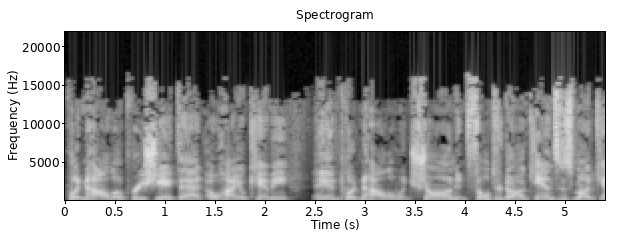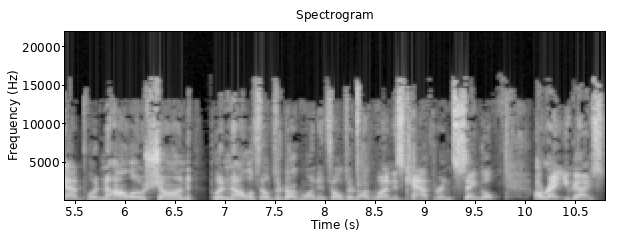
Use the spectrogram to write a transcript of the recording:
Puddin Hollow, appreciate that. Ohio Kimmy and Puddin Hollow and Sean and Filter Dog, Kansas Mudcat, Puddin Hollow, Sean, Puddin Hollow, Filter Dog 1 and Filter Dog 1 is Catherine Single. All right, you guys.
